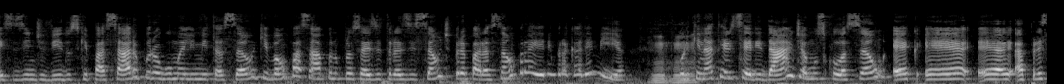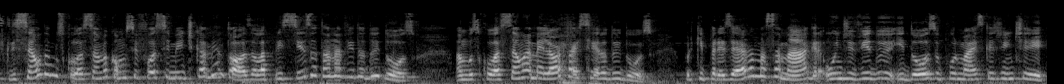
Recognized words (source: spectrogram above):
esses indivíduos que passaram por alguma limitação e que vão passar por um processo de transição de preparação para irem para academia. Uhum. Porque na terceira idade, a musculação é, é, é- A prescrição da musculação é como se fosse medicamentosa. Ela precisa estar na vida do idoso. A musculação é a melhor parceira do idoso. Porque preserva a massa magra. O indivíduo idoso, por mais que a gente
